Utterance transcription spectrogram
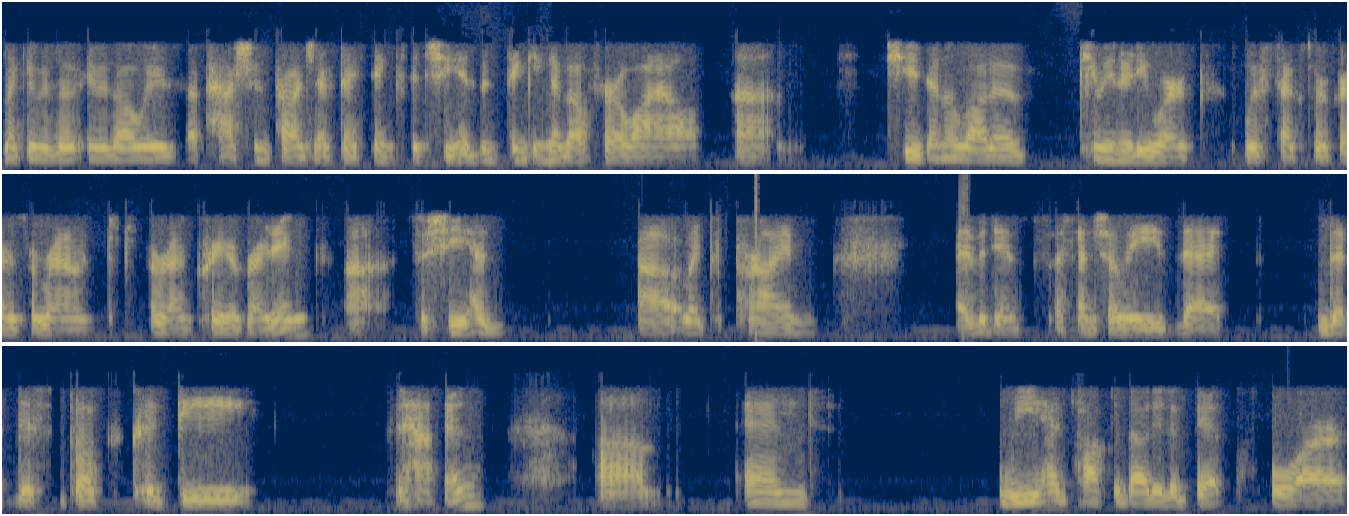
like it was a, it was always a passion project. I think that she had been thinking about for a while. Um, she had done a lot of community work with sex workers around around creative writing. Uh, so she had uh, like prime evidence essentially that that this book could be could happen. Um, and we had talked about it a bit before,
